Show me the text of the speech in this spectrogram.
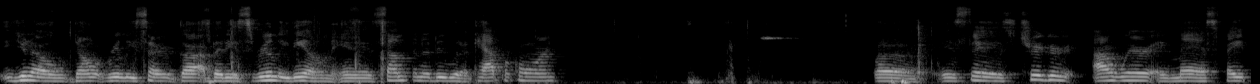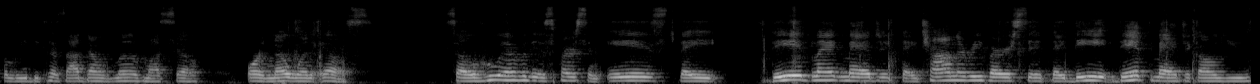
you know, don't really serve God, but it's really them. And it's something to do with a Capricorn. Uh, it says, trigger, I wear a mask faithfully because I don't love myself or no one else. So whoever this person is, they did black magic. They trying to reverse it. They did death magic on you.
